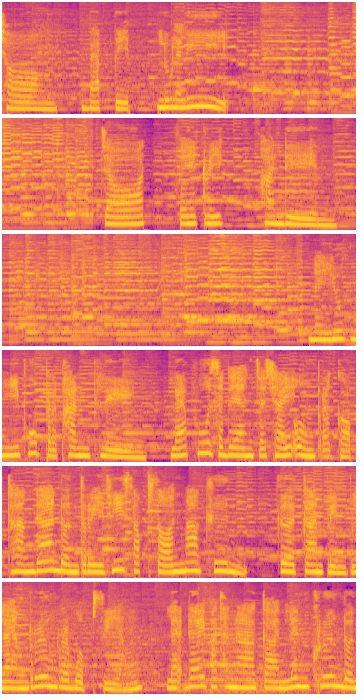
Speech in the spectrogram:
ชอง แบปติด ลูลาลี่ จอร์ดเฟดริก ฮันเดน ในยุคนี้ผู้ประพันธ์เพลง และผู้แสดงจะใช้องค์ประกอบทางด้านดนตรีที่ซับซ้อนมากขึ้น เกิดการเปลี่ยนแปลงเรื่องระบบเสียง และได้พัฒนาการเล่นเครื่องดน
